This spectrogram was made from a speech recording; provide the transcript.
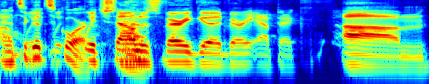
and it's a good whi- score. Which sound is very good, very epic. Um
